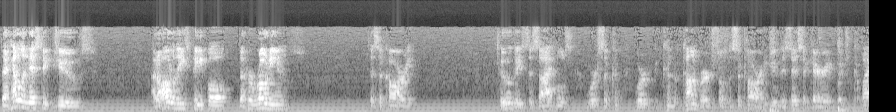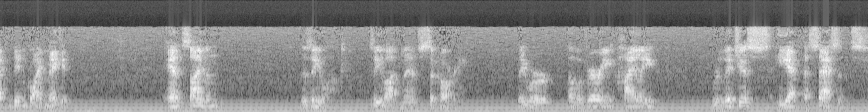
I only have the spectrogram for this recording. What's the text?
the Hellenistic Jews, and all of these people, the Herodians, the Sicarii. Two of his disciples were, were converts from the Sicarii, Judas Iscariot, which quite, didn't quite make it, and Simon the Zealot. Zealot means Sicarii. They were of a very highly religious yet assassins.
